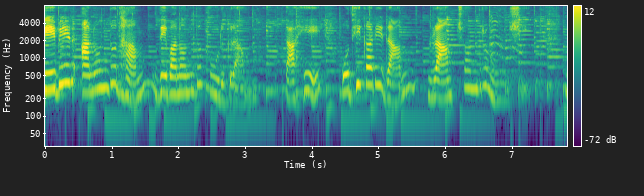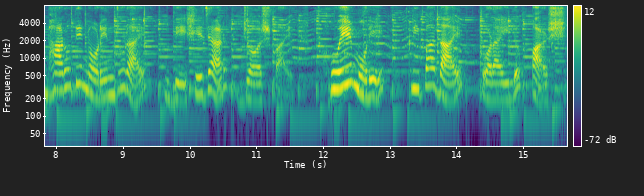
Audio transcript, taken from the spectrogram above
দেবের আনন্দধাম দেবানন্দপুর গ্রাম, তাহে অধিকারী রাম, রামচন্দ্র মুন্সী। ভারতে নরেন্দ্র রায়, দেশে যার যশ পায়। হয়ে মোরে কৃপাদায় পড়াইল পার্সি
